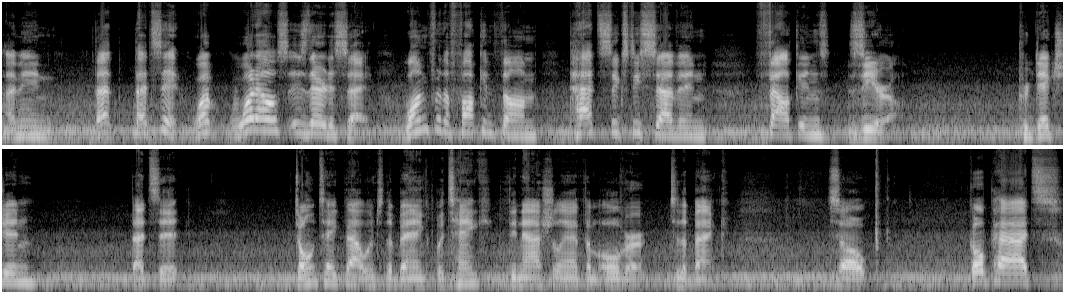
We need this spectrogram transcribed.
I mean, that that's it. What what else is there to say? One for the fucking thumb. Pat 67, Falcons 0. Prediction, that's it. Don't take that one to the bank, but take the national anthem over to the bank. So, go Pats,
